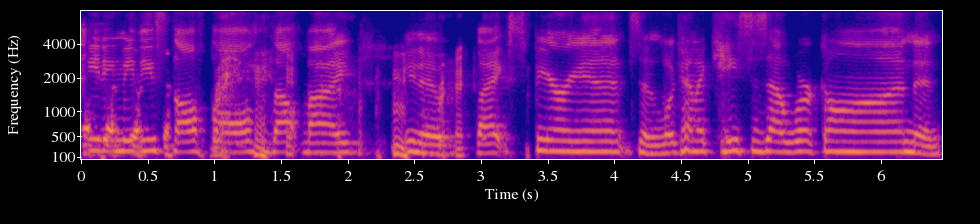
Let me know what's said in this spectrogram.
feeding me these softballs about my you know right. my experience and what kind of cases i work on and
